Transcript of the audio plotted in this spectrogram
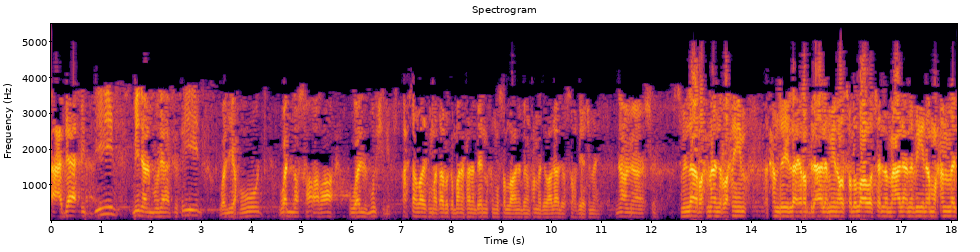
أعداء الدين من المنافقين واليهود والنصارى والمشرك أحسن الله إليكم وأثابكم ونفعنا بعلمكم وصلى الله على نبينا محمد وعلى آله وصحبه أجمعين. نعم يا شيخ. بسم الله الرحمن الرحيم الحمد لله رب العالمين وصلى الله وسلم على نبينا محمد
